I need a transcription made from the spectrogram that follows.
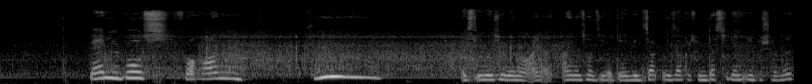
Battlebus, voran. Tschüss. Es liegt wieder nur 21 Leute. Wen sagt, wen sagt ich, wenn das wieder ein epischer wird?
